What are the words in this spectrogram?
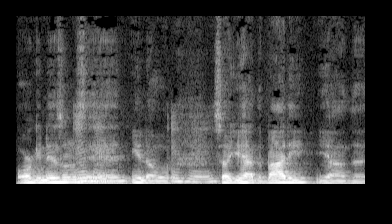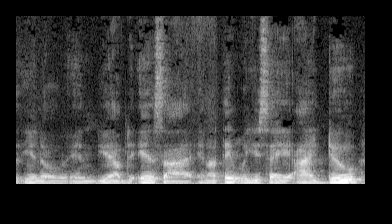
organisms, and you know, so you have the body, you have the you know, and you have the inside. And I think when you say I do,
